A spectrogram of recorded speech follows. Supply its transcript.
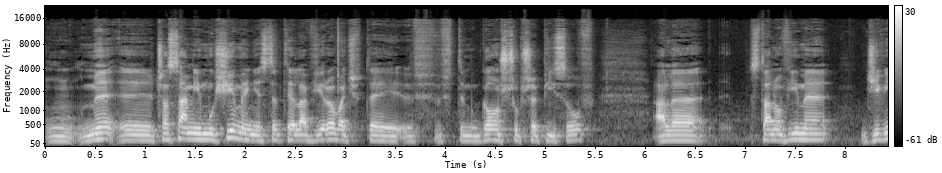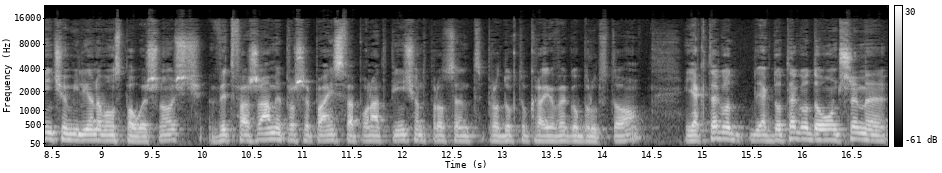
Mm, My y, czasami musimy niestety lawirować w, tej, w, w tym gąszczu przepisów, ale stanowimy 9-milionową społeczność, wytwarzamy, proszę Państwa, ponad 50% produktu krajowego brutto. Jak, tego, jak do tego dołączymy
